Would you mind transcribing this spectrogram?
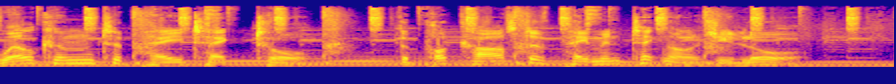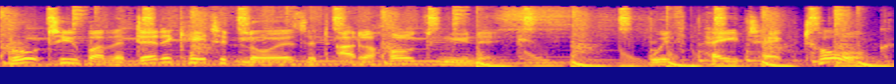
Welcome to PayTech Talk, the podcast of payment technology law, brought to you by the dedicated lawyers at Adderholt Munich. With PayTech Talk,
